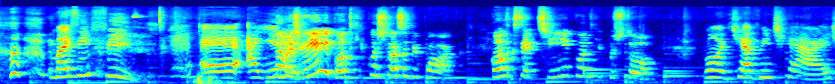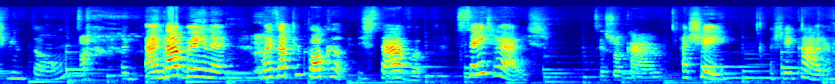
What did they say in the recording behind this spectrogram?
Mas enfim. É, ele... Não, mas e aí, quanto que custou essa pipoca? Quanto que você tinha e quanto que custou? Bom, eu tinha 20 reais, então. Ainda bem, né? Mas a pipoca estava 6 reais. Você achou caro? Achei. Achei caro.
